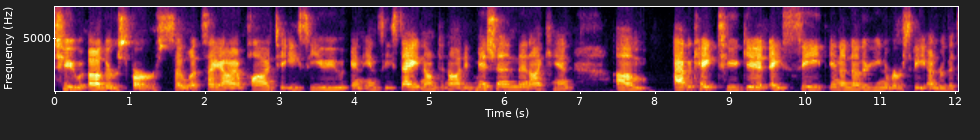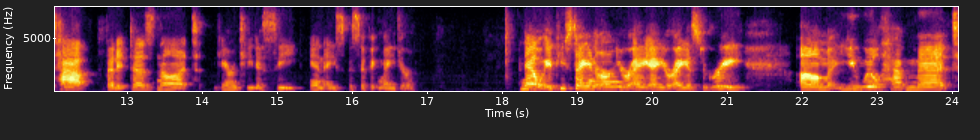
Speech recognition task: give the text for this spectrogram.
to others first. So let's say I applied to ECU and NC State and I'm denied admission, then I can um, advocate to get a seat in another university under the TAP, but it does not guarantee a seat in a specific major. Now, if you stay and earn your AA or AS degree, um, you will have met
